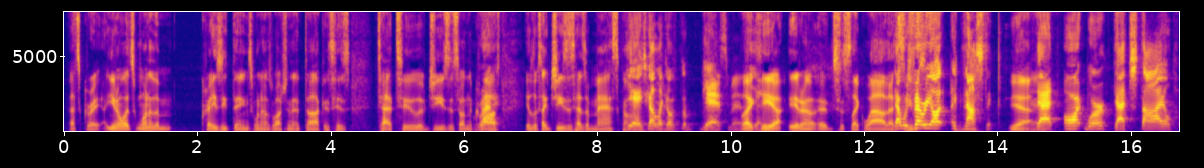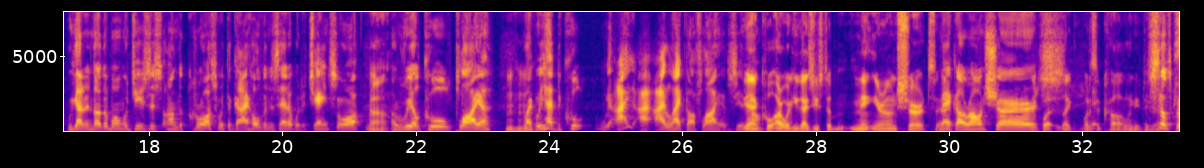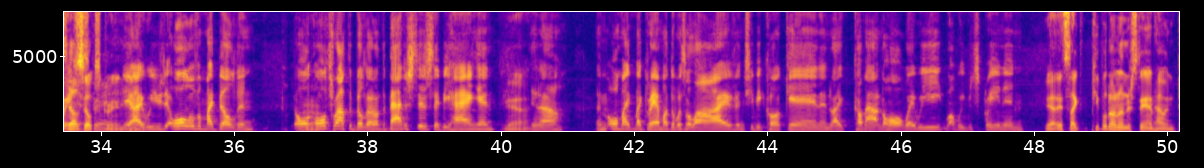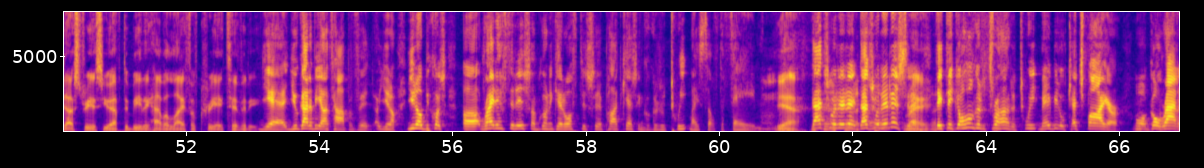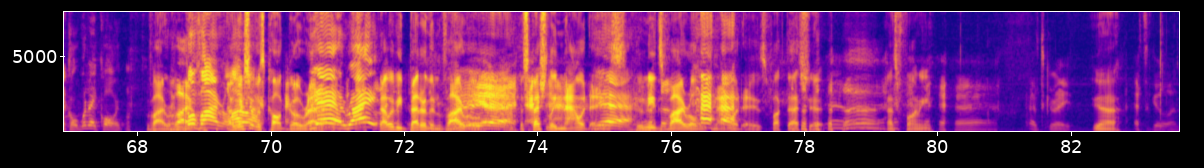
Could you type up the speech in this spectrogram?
That's great. You know what's one of the crazy things when I was watching that doc is his tattoo of Jesus on the cross. Right. It looks like Jesus has a mask on. Yeah, he's got like a, a yeah. Yes, man. like yeah. he, uh, you know, it's just like wow. That That was seems- very uh, agnostic. Yeah. That artwork, that style. We got another one with Jesus on the cross with the guy holding his head up with a chainsaw. Oh. A real cool plier. Mm-hmm. Like we had the cool. We, I, I I liked our flyers. You yeah, know? cool artwork. You guys used to mint your own shirts. uh, Make our own shirts. like what? Like what is it called when you do that? Silk screen. Silk Silk screen. screen. Yeah, I, we use it all over my building, all, all throughout the building. On the banisters, they'd be hanging. Yeah. You know, and all my, my grandmother was alive, and she'd be cooking, and like come out in the hallway, we eat while we were screening. Yeah, it's like people don't understand how industrious you have to be to have a life of creativity. Yeah, you got to be on top of it. You know, you know because uh, right after this, I'm going to get off this uh, podcast and go to tweet myself to fame. Yeah. That's what it is. That's what it is today. Right. They think, oh, I'm going to throw out a tweet. Maybe it'll catch fire or go radical. What do they call it? Viral. Viral. Go viral. I wish all it was called Go Radical. Yeah, right. That would be better than viral. Yeah. Especially nowadays. Yeah. Who needs viral nowadays? Fuck that shit. That's funny. That's great. Yeah. That's a good one.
